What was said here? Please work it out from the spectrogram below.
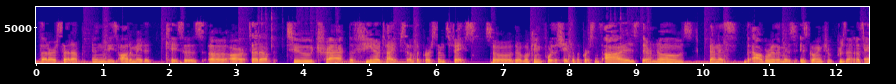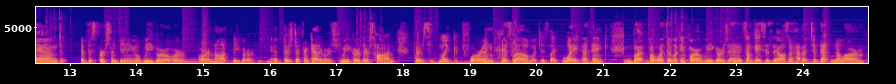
that are set up in these automated cases uh, are set up to track the phenotypes of the person's face. So they're looking for the shape of the person's eyes, their nose. Then it's the algorithm is, is going to present us and if this person being a Uyghur or or not Uyghur. There's different categories. Uyghur, there's Han, there's like foreign as well, which is like white, I think. But but what they're looking for are Uyghurs, and in some cases they also have a Tibetan alarm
